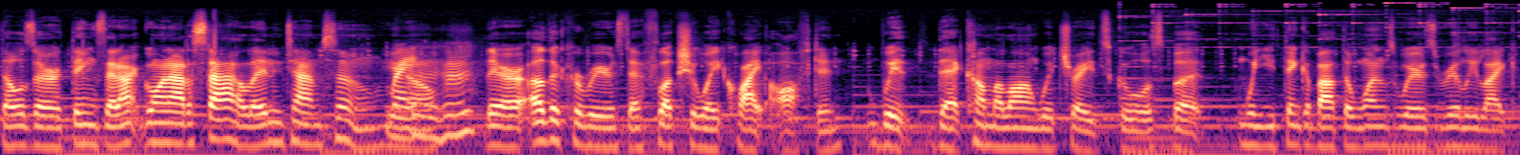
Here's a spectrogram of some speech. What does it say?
Those are things that aren't going out of style anytime soon. You Right. know, there are other careers that fluctuate quite often with that come along with trade schools. But when you think about the ones where it's really like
